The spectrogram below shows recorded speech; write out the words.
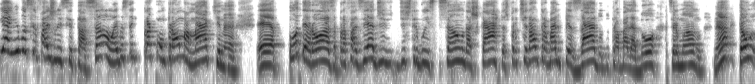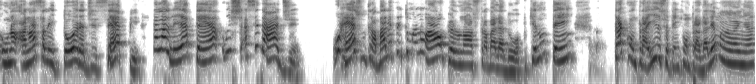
e aí você faz licitação, aí você tem que, para comprar uma máquina é, poderosa, para fazer a di distribuição das cartas, para tirar o trabalho pesado do trabalhador, ser humano. Né? Então, o, a nossa leitora de CEP, ela lê até a cidade. O resto do trabalho é feito manual pelo nosso trabalhador, porque não tem para comprar isso, eu tenho que comprar da Alemanha,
